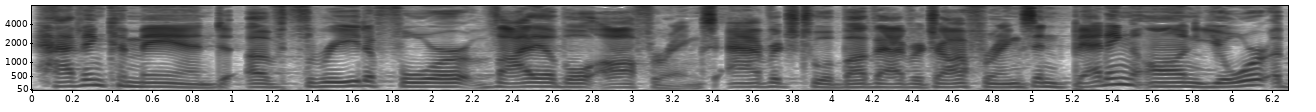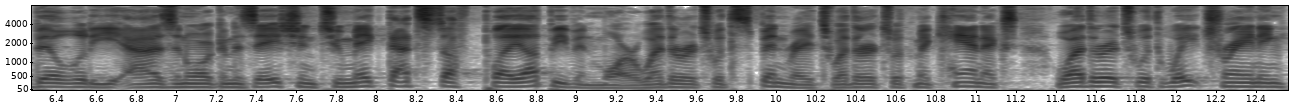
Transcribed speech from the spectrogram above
having command of three to four viable offerings, average to above average offerings, and betting on your ability as an organization to make that stuff play up even more, whether it's with spin rates, whether it's with mechanics, whether it's with weight training,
